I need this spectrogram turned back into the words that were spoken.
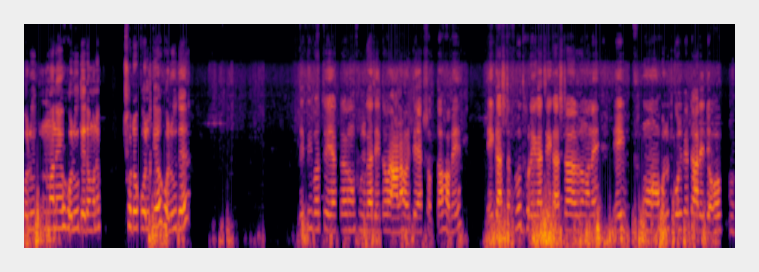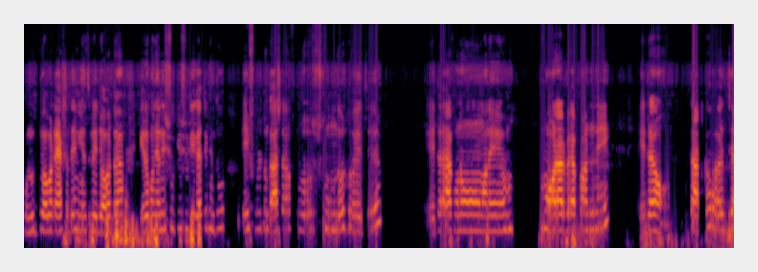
হলুদ মানে হলুদ, এটা মানে ছোট কলকে হলুদের। দেখতেই পাচ্ছ একটা ফুল গাছ, এটাও আনা হয়েছে, এক সপ্তাহ হবে। এই গাছটা পুরো ধরে গেছে, এই গাছটা মানে এই হলুদ কলকেটা আর এই জবা, হলুদ জবাটা একসাথে নিয়েছিল, এই জবাটা এরকম জানি শুকিয়ে শুকিয়ে গেছে, কিন্তু এই ফুল গাছটা পুরো সুন্দর হয়েছে। এটা কোনো মানে মরার ব্যাপার নেই। এটা টাটকা হয়ে যে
